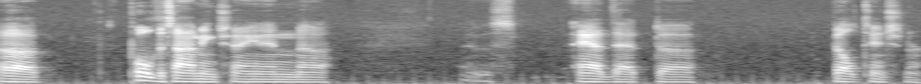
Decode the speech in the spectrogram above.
uh, pull the timing chain and uh, add that uh, belt tensioner.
